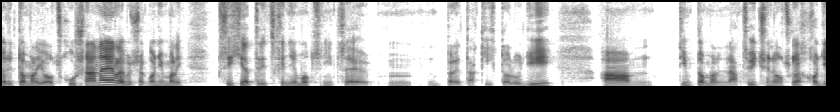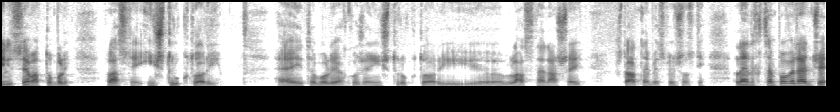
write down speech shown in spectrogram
ktorí to mali odskúšané, lebo však oni mali psychiatrické nemocnice pre takýchto ľudí a týmto mali nacvičené odskúšané, chodili sem a to boli vlastne inštruktory. Hej, to boli akože inštruktory e, vlastné našej štátnej bezpečnosti. Len chcem povedať, že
